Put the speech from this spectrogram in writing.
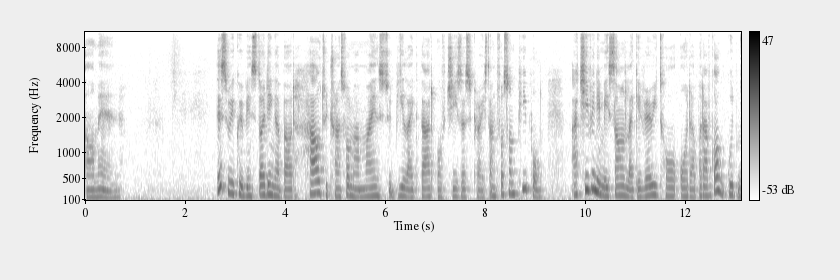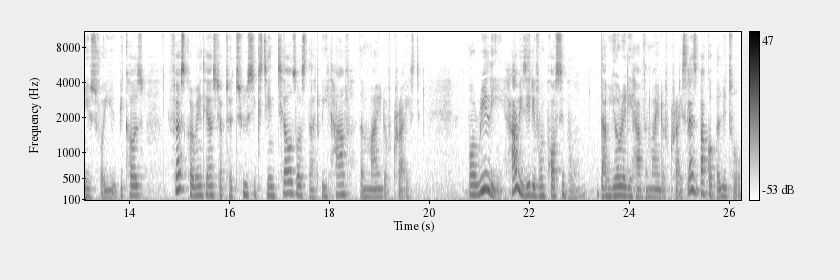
Amen. This week we've been studying about how to transform our minds to be like that of Jesus Christ. And for some people, achieving it may sound like a very tall order, but I've got good news for you because 1 Corinthians chapter 2:16 tells us that we have the mind of Christ. But really, how is it even possible that we already have the mind of Christ? Let's back up a little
